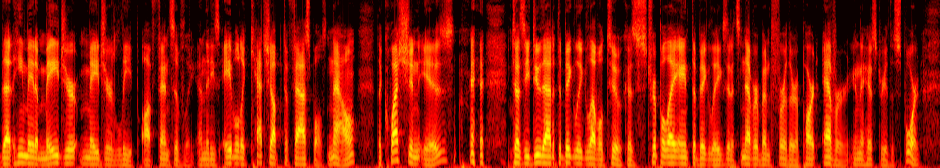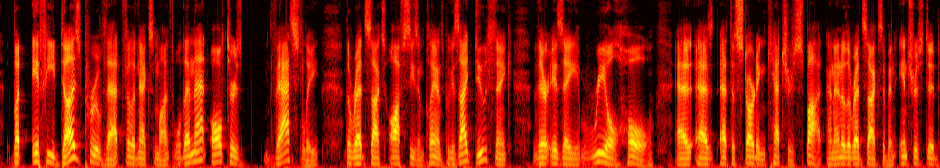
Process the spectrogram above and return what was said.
that he made a major, major leap offensively and that he's able to catch up to fastballs. Now, the question is does he do that at the big league level too? Because AAA ain't the big leagues and it's never been further apart ever in the history of the sport. But if he does prove that for the next month, well, then that alters vastly the Red Sox offseason plans because I do think there is a real hole as, as, at the starting catcher's spot. And I know the Red Sox have been interested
